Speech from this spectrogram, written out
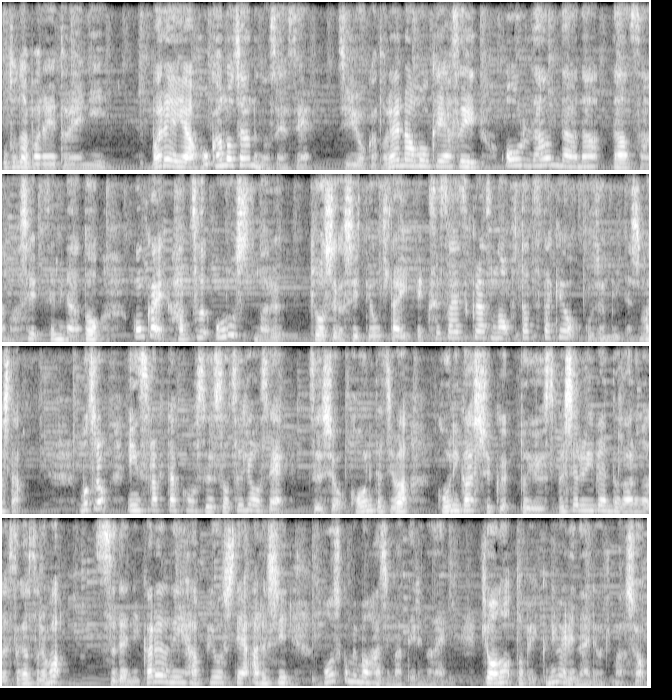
ー、大人バレエトレーニー、バレエや他のジャンルの先生、治療科トレーナーも受けやすいオールラウンダーなダンサーの足セミナーと、今回初おろしとなる教師が知っておきたいエクササイズクラスの2つだけをご準備いたしました。もちろん、インストラクターコース卒業生、通称、高2たちは、高2合宿というスペシャルイベントがあるのですが、それはすでに彼らに発表してあるし、申し込みも始まっているので、今日のトピックには入れないでおきましょう。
